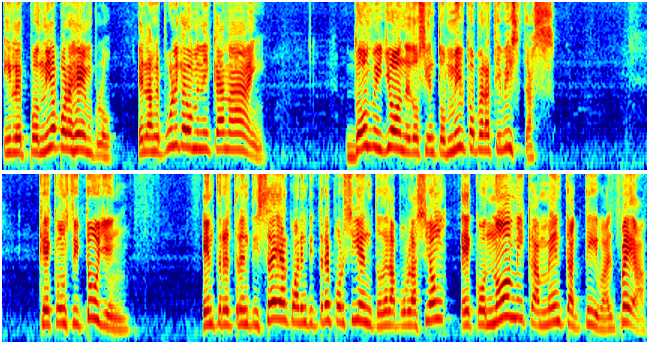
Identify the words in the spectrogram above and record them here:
Y le ponía, por ejemplo, en la República Dominicana hay 2.200.000 cooperativistas que constituyen entre el 36 al 43% de la población económicamente activa, el PEA.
